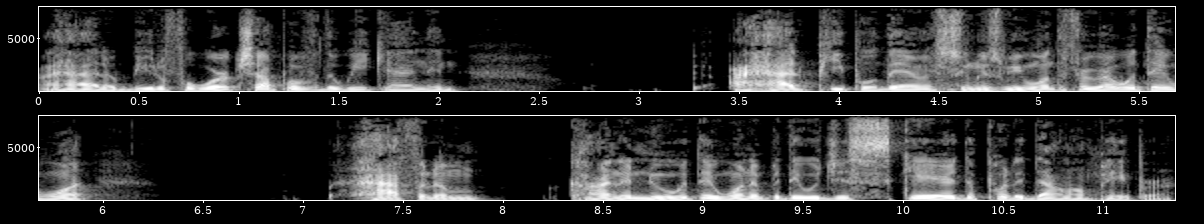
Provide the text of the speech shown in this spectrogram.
I had a beautiful workshop over the weekend and I had people there. As soon as we want to figure out what they want, half of them kind of knew what they wanted, but they were just scared to put it down on paper.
